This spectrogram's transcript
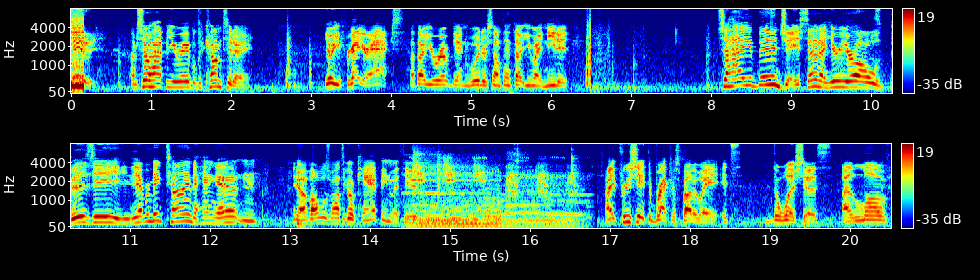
Dude, I'm so happy you were able to come today. Yo, you forgot your axe. I thought you were out getting wood or something. Thought you might need it. So how you been, Jason? I hear you're always busy. You never make time to hang out and, you know, I've always wanted to go camping with you. I appreciate the breakfast, by the way. It's delicious. I love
